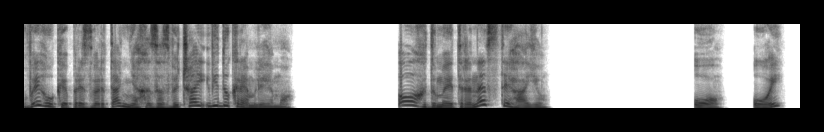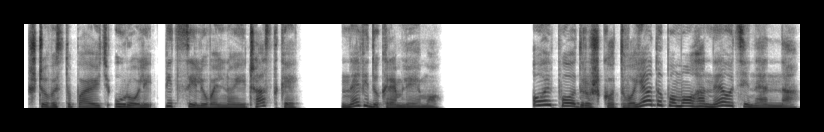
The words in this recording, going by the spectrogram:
Вигуки при звертаннях зазвичай відокремлюємо. Ох, Дмитре, не встигаю. О, ой, що виступають у ролі підсилювальної частки, не відокремлюємо. Ой, подружко, твоя допомога неоціненна.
